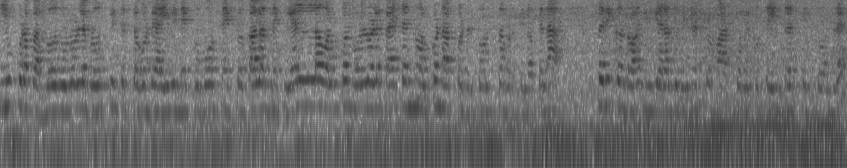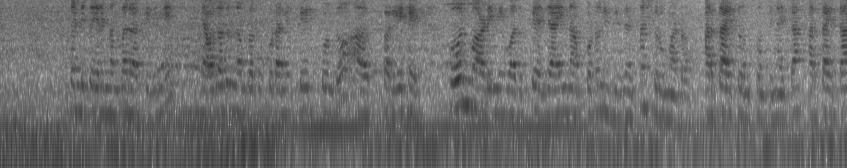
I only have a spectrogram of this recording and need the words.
ನೀವು ಕೂಡ ಬ್ಲೌಸ್ ಒಳ್ಳೊಳ್ಳೆ ಬ್ಲೌಸ್ ಪೀಸ್ ತಗೊಂಡ್ರೆ ಐವಿ neck boat neck collar neck ಎಲ್ಲ ಹೊಲ್ಕೊಂಡು, ಒಳ್ಳೊಳ್ಳೆ ಫ್ಯಾಷನ್ ಹೊಲ್ಕೊಂಡು ಹಾಕ್ಕೊಂಡ್ರಿ ತೋರಿಸ್ತಾ ಬರ್ತೀನಿ ಓಕೆನಾ ಸರಿ ಕಂಡ್ರು ನಿಮ್ಗೆ ಯಾರಾದರೂ ಬಿಸ್ನೆಸ್ ಮಾಡ್ಕೋಬೇಕು ಅಂತ ಇಂಟ್ರೆಸ್ಟ್ ಇತ್ತು ಅಂದರೆ ಖಂಡಿತ ಎರಡು ನಂಬರ್ ಹಾಕಿದ್ದೀನಿ. ಯಾವುದಾದ್ರೂ ನಂಬರ್ಗೂ ಕೂಡ ನೀವು ಸೇರಿಕೊಂಡು ಸಾರಿ ಫೋನ್ ಮಾಡಿ ನೀವು ಅದಕ್ಕೆ ಜಾಯಿನ್ ಹಾಕ್ಕೊಂಡು ನೀವು ಬಿಸ್ನೆಸ್ನ ಶುರು ಮಾಡ್ರು. ಅರ್ಥ ಆಯಿತು ಅಂದ್ಕೊತೀನಿ, ಆಯಿತಾ? ಅರ್ಥ ಆಯ್ತಾ?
